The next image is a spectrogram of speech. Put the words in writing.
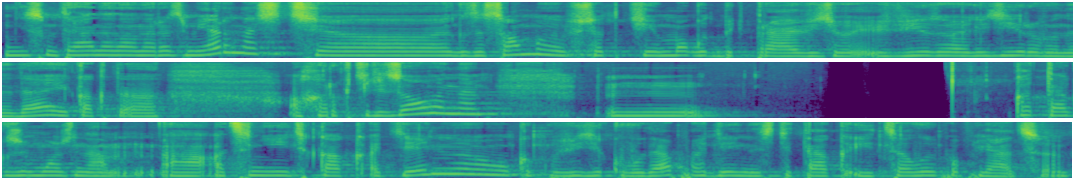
Несмотря на наноразмерность, э, экзосомы все-таки могут быть визуализированы да, и как-то охарактеризованы. Также можно а, оценить как отдельную как бы визикулу да, по отдельности, так и целую популяцию.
